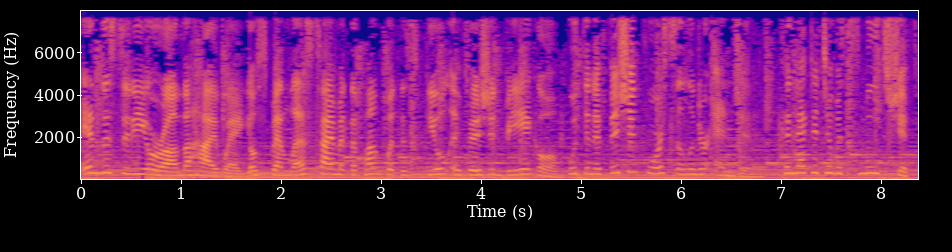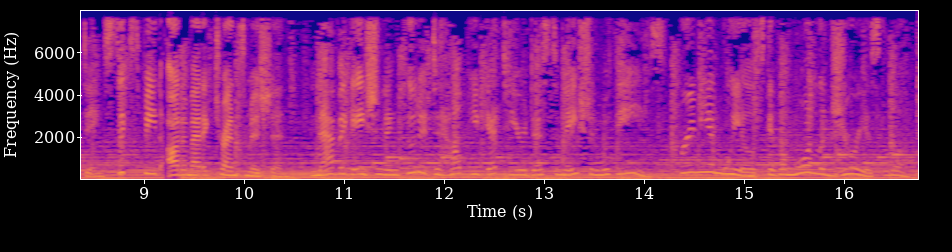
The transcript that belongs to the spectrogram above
In the city or on the highway, you'll spend less time at the pump with this fuel-efficient vehicle. With an efficient four-cylinder engine connected to a smooth shifting six-speed automatic transmission. Navigation included to help you get to your destination with ease. Premium wheels give a more luxurious look.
